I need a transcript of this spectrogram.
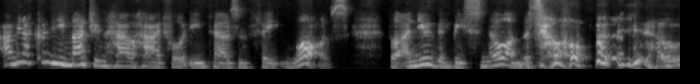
I mean, I couldn't imagine how high 14,000 feet was, but I knew there'd be snow on the top, you know.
